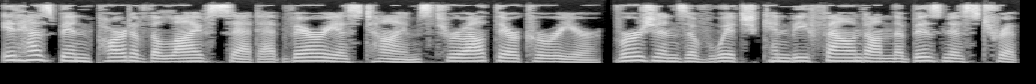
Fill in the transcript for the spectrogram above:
It has been part of the live set at various times throughout their career, versions of which can be found on The Business Trip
